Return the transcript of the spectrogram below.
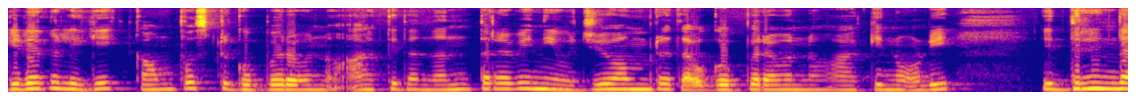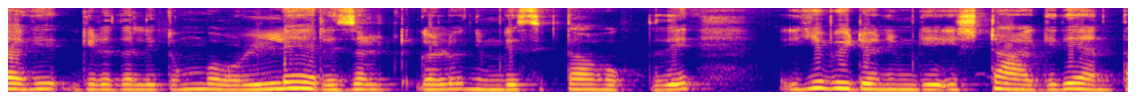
ಗಿಡಗಳಿಗೆ ಕಾಂಪೋಸ್ಟ್ ಗೊಬ್ಬರವನ್ನು ಹಾಕಿದ ನಂತರವೇ ನೀವು ಜೀವಾಮೃತ ಗೊಬ್ಬರವನ್ನು ಹಾಕಿ ನೋಡಿ, ಇದರಿಂದಾಗಿ ಗಿಡದಲ್ಲಿ ತುಂಬ ಒಳ್ಳೆಯ ರಿಸಲ್ಟ್ಗಳು ನಿಮಗೆ ಸಿಗ್ತಾ ಹೋಗ್ತದೆ. ಈ ವಿಡಿಯೋ ನಿಮಗೆ ಇಷ್ಟ ಆಗಿದೆ ಅಂತ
